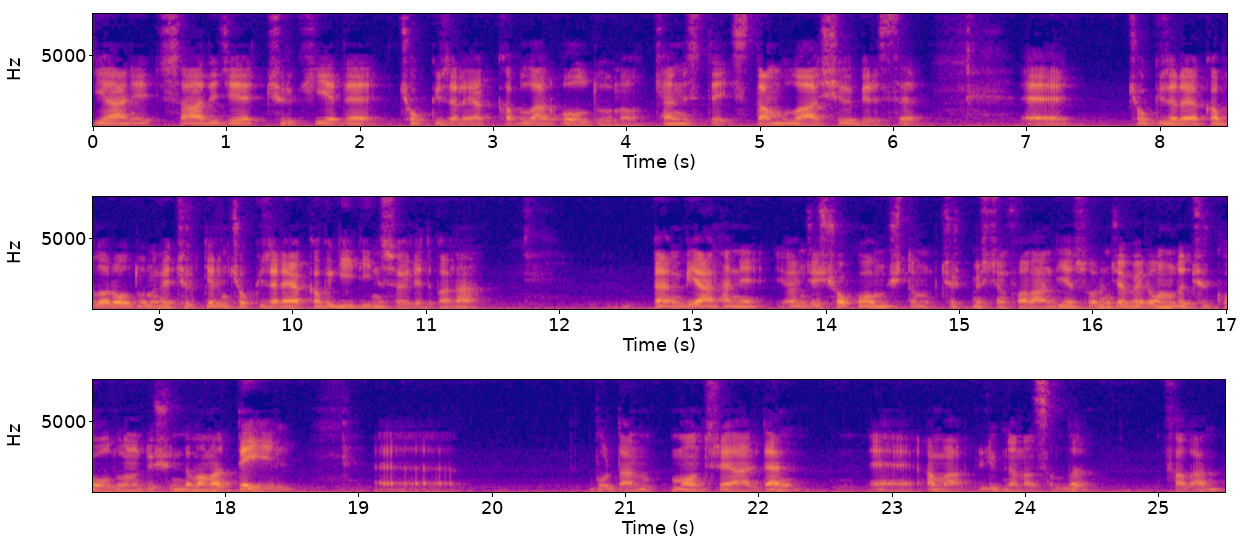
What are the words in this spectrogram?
Yani sadece Türkiye'de çok güzel ayakkabılar olduğunu, kendisi de İstanbul'a aşığı birisi. e, çok güzel ayakkabılar olduğunu ve Türklerin çok güzel ayakkabı giydiğini söyledi bana. Ben bir an hani önce şok olmuştum Türk müsün falan diye sorunca böyle onun da Türk olduğunu düşündüm ama değil. Ee, buradan Montreal'den e, ama Lübnan asıllı falan.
